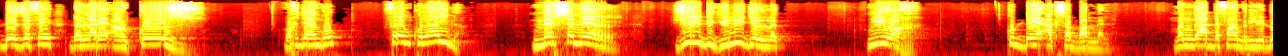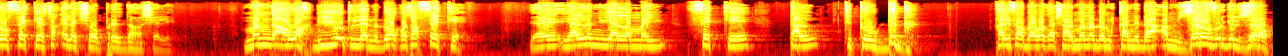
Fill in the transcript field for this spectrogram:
des effets de l'arrêt en cause. mercenaire juridique sa man élection présidentielle man ngaa wax di yóotu lenn doo ko sax fekkee yaay yàlla ñu yàlla may fekkee tal ci kaw dëgg. Khalifa Babacar Sall mën na candidat am 0,0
